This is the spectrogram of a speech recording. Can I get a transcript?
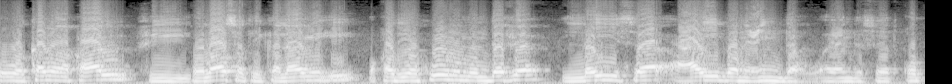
وكما قال في خلاصة كلامه وقد يكون مندفع ليس عيبا عنده أي عند سيد قطب.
